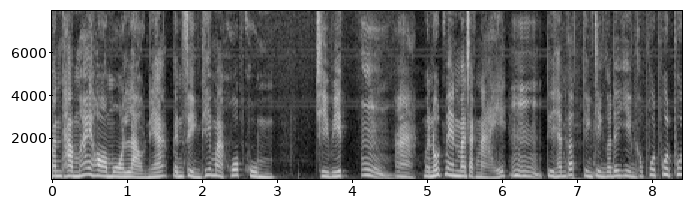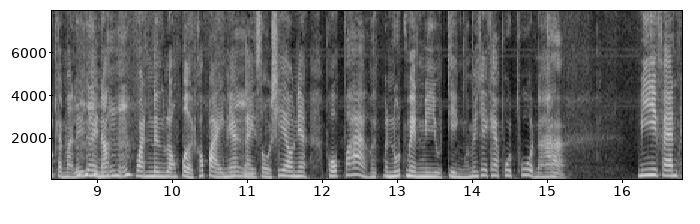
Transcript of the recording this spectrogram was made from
มันทำให้ฮอร์โมนเหล่านี้เป็นสิ่งที่มาควบคุมชีวิต อ่ามนุษย์เมนมาจากไหนดิฉันก็จริง ๆ ก็ได้ยินเขาพูดพูดพูดกันมาเรื่อยๆนะวันหนึ่งลองเปิดเข้าไปเนี่ยในโซเชียลเนี่ย พบว่าเฮ้ยมนุษย์เมนมีอยู่จริง มันไม่ใช่แค่พูดพูดนะคะมีแฟนเพ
